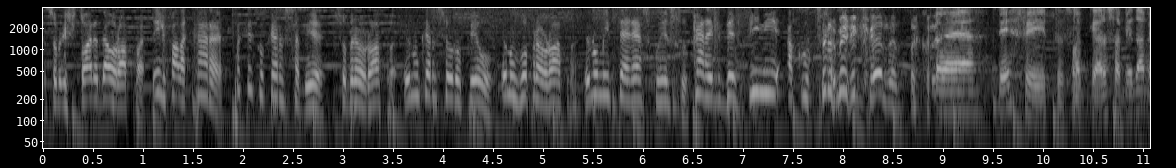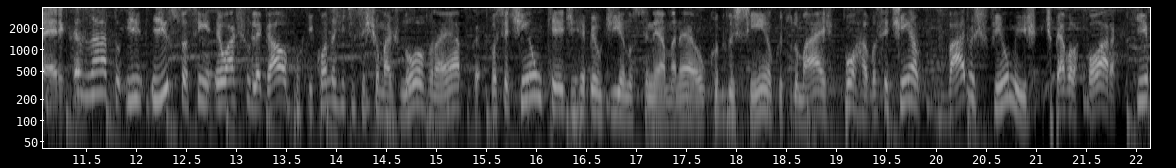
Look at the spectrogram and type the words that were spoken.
sobre a história da Europa. Ele fala, cara, pra que, que eu quero saber sobre a Europa? Eu não quero ser europeu, eu não vou pra Europa, eu não me interesso com isso. Cara, ele define a cultura americana, sacou? É, perfeito. Só quero saber da América. Exato. E isso, assim, eu acho legal, porque quando a gente assistiu mais novo na época, você tinha um quê de rebeldia no cinema, né? O Clube dos Cinco e tudo mais. Porra, você tinha vários filmes, te pego lá fora, que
